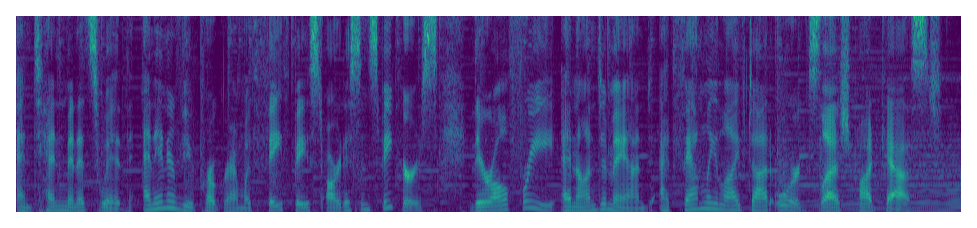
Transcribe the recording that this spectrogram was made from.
and 10 Minutes with, an interview program with faith based artists and speakers. They're all free and on demand at familylife.org slash podcast.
